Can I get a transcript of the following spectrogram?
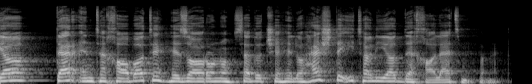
سیا در انتخابات 1948 ایتالیا دخالت می کند.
